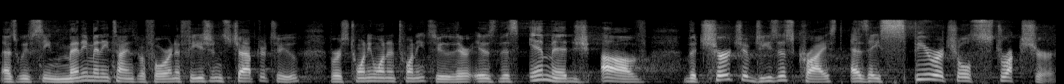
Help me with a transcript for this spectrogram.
as we've seen many, many times before in Ephesians chapter 2, verse 21 and 22, there is this image of the church of Jesus Christ as a spiritual structure,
